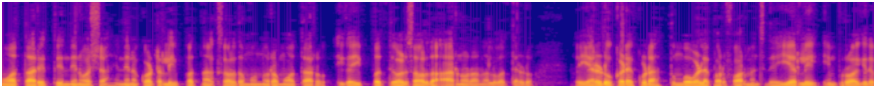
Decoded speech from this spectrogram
ಮೂವತ್ತಾರು ಇತ್ತು ಹಿಂದಿನ ವರ್ಷ ಹಿಂದಿನ ಕ್ವಾರ್ಟರ್ಲಿ ಇಪ್ಪತ್ನಾಲ್ಕು ಸಾವಿರದ ಮುನ್ನೂರ ಮೂವತ್ತಾರು, ಈಗ ಇಪ್ಪತ್ತೇಳು ಸಾವಿರದ ಆರುನೂರ ನಲವತ್ತೆರಡು. ಎರಡು ಕಡೆ ಕೂಡ ತುಂಬ ಒಳ್ಳೆ ಪರ್ಫಾರ್ಮೆನ್ಸ್ ಇದೆ. ಇಯರ್ಲಿ ಇಂಪ್ರೂವ್ ಆಗಿದೆ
